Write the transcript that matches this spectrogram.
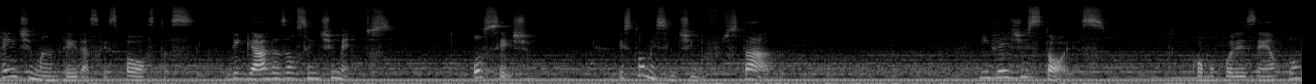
Tente manter as respostas ligadas aos sentimentos. Ou seja, estou me sentindo frustrado? Em vez de histórias, como por exemplo,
